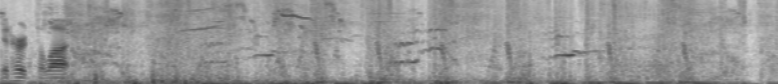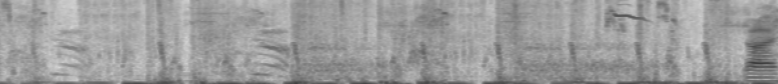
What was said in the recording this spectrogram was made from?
It hurts a lot. Die.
